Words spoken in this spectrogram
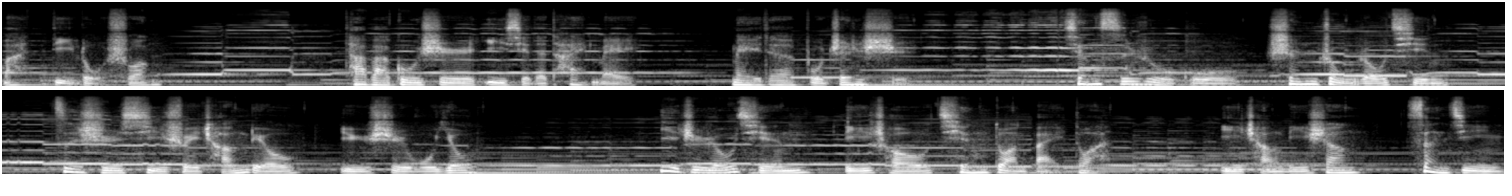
满地落霜。他把故事亦写得太美，美得不真实。相思入骨，深重柔情，自是细水长流，与世无忧。一纸柔情，离愁千断百断；一场离殇，散尽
